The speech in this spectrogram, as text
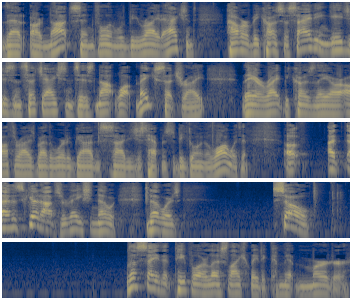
that are not sinful and would be right actions. However, because society engages in such actions is not what makes such right, they are right because they are authorized by the Word of God and society just happens to be going along with it. Uh, I, that's a good observation. In other, in other words, so let's say that people are less likely to commit murder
